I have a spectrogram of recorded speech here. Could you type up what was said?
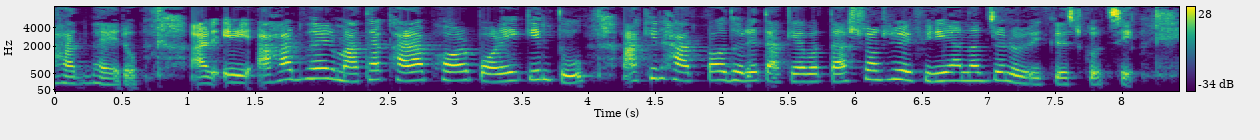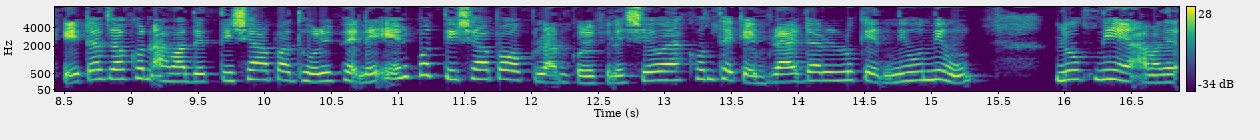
আহাত ভাইয়েরও। আর এই আহাত ভাইয়ের মাথা খারাপ হওয়ার পরেই কিন্তু আখির হাত পাও ধরে তাকে আবার তার সংসারে ফিরিয়ে আনার জন্য রিকোয়েস্ট করছে। এটা যখন আমাদের তিশা আপা ধরে ফেলে, এরপর তিশা আপাও প্ল্যান করে ফেলে। সেও এখন থেকে ব্রাইডাল লুকে নিউ নিউ লুক নিয়ে আমাদের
